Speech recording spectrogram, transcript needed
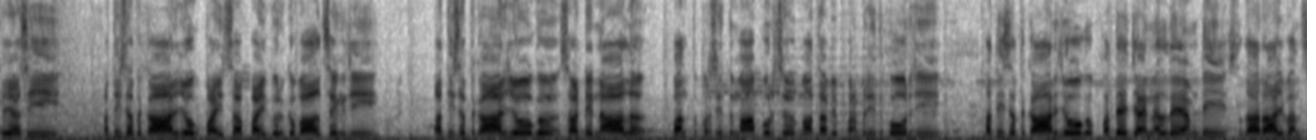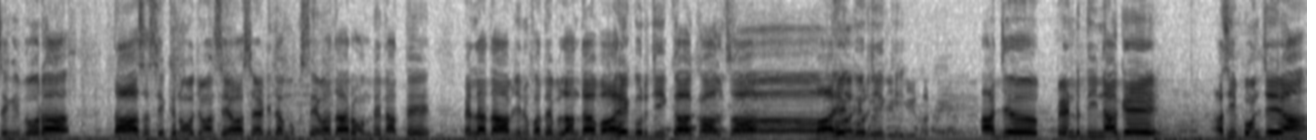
ਤੇ ਅਸੀਂ ਅਤੀ ਸਤਿਕਾਰਯੋਗ ਭਾਈ ਸਾਹਿਬ ਭਾਈ ਗੁਰਕਬਾਲ ਸਿੰਘ ਜੀ ਅਤੀ ਸਤਿਕਾਰਯੋਗ ਸਾਡੇ ਨਾਲ ਪੰਥ ਪ੍ਰਸਿੱਧ ਮਹਾਂਪੁਰਸ਼ ਮਾਤਾ ਵਿਪਨਪ੍ਰੀਤ ਕੌਰ ਜੀ ਅਤੀ ਸਤਿਕਾਰਯੋਗ ਫਤਿਹ ਚੈਨਲ ਦੇ ਡੀ ਸਰਦਾਰ ਰਾਜਵੰਤ ਸਿੰਘ ਬੋਰਾ ਦਾਸ ਸਿੱਖ ਨੌਜਵਾਨ ਸੇਵਾ ਸੁਸਾਇਟੀ ਦਾ ਮੁੱਖ ਸੇਵਾਦਾਰ ਹੋਣ ਦੇ ਨਾਤੇ ਪਹਿਲਾਂ ਤਾਂ ਆਪ ਜੀ ਨੂੰ ਫਤਿਹ ਬੁਲਾਉਂਦਾ ਵਾਹਿਗੁਰੂ ਜੀ ਕਾ ਖਾਲਸਾ ਵਾਹਿਗੁਰੂ ਜੀ ਕੀ ਅੱਜ ਪਿੰਡ ਦੀਨਾ ਕੇ ਅਸੀਂ ਪਹੁੰਚੇ ਆ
